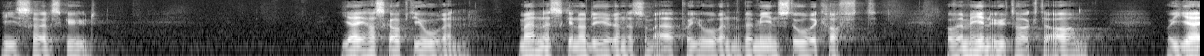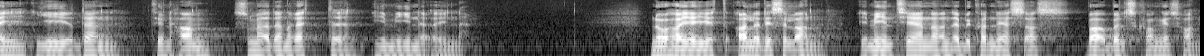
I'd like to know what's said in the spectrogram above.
Israels Gud, jeg har skapt jorden, menneskene og dyrene som er på jorden ved min store kraft og ved min utdrakte arm, og jeg gir den til ham som er den rette i mine øyne. Nå har jeg gitt alle disse land i min tjener Nebukadnesas, Babels konges hånd,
